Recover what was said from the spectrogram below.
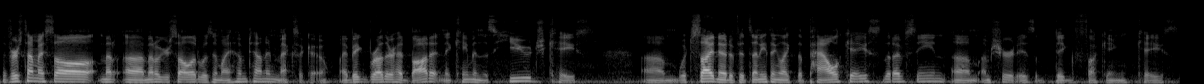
The first time I saw Met- uh, Metal Gear Solid was in my hometown in Mexico. My big brother had bought it, and it came in this huge case. Um, which, side note, if it's anything like the PAL case that I've seen, um, I'm sure it is a big fucking case.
